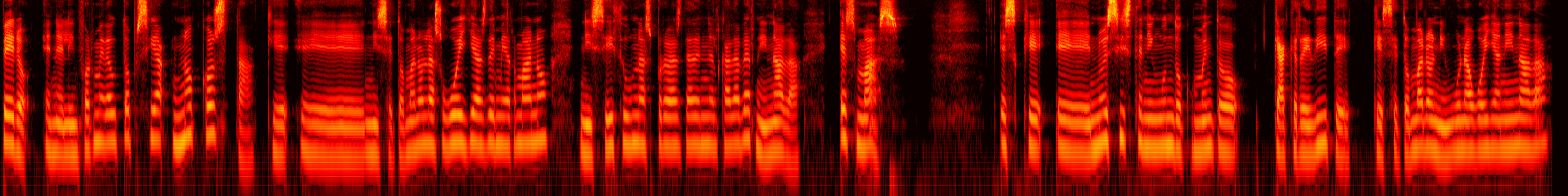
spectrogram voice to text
Pero en el informe de autopsia no consta que eh, ni se tomaron las huellas de mi hermano, ni se hizo unas pruebas de ADN en el cadáver, ni nada. Es más, es que eh, no existe ningún documento que acredite que se tomaron ninguna huella ni nada,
